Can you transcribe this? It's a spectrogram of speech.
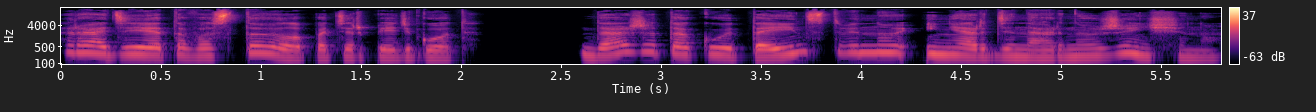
Ради этого стоило потерпеть год. Даже такую таинственную и неординарную женщину.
